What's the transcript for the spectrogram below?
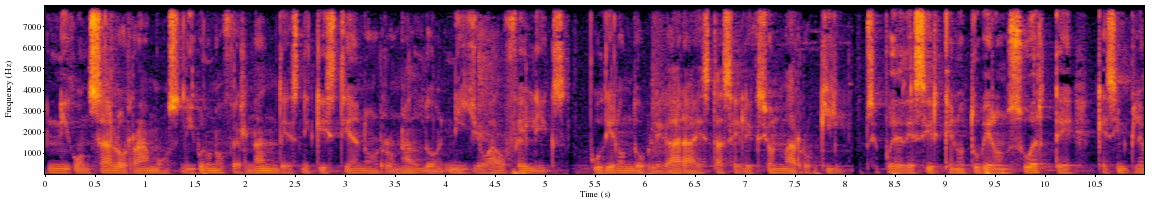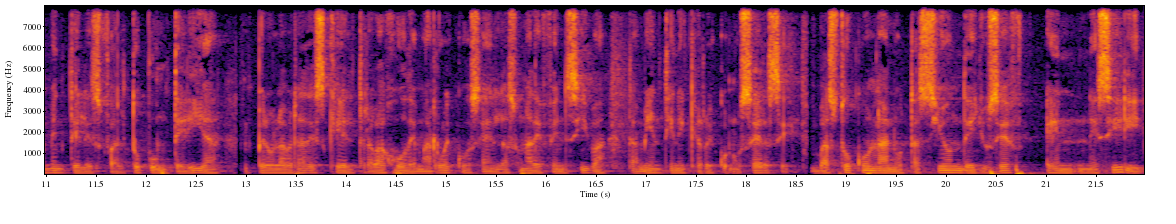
Ni Gonzalo Ramos, ni Bruno Fernández, ni Cristiano Ronaldo, ni Joao Félix pudieron doblegar a esta selección marroquí. Se puede decir que no tuvieron suerte, que simplemente les faltó puntería, pero la verdad es que el trabajo de Marruecos en la zona defensiva también tiene que reconocerse. Bastó con la anotación de Youssef en Nesiri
